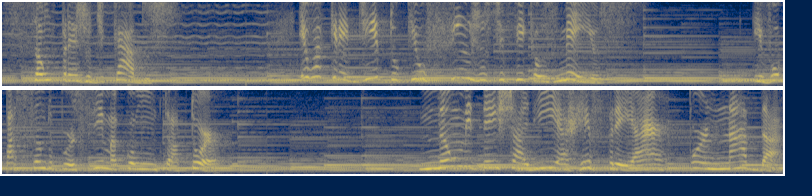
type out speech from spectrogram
são prejudicados? Eu acredito que o fim justifica os meios e vou passando por cima como um trator? Não me deixaria refrear por nada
